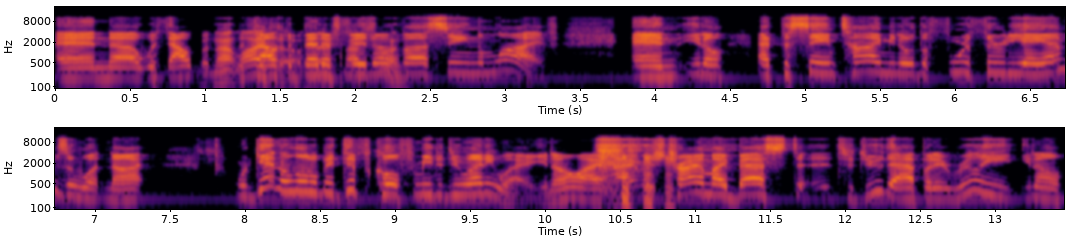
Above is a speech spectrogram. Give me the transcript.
and uh, without But not live, without the benefit of uh, seeing them live. And you know, at the same time, you know, the 4:30 a.m.s and whatnot were getting a little bit difficult for me to do anyway. You know, I, I was trying my best to, to do that, but it really, you know,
